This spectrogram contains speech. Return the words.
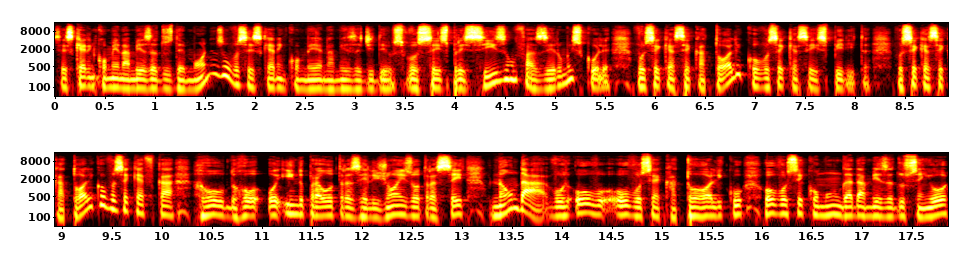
Vocês querem comer na mesa dos demônios ou vocês querem comer na mesa de Deus? Vocês precisam fazer uma escolha. Você quer ser católico ou você quer ser espírita? Você quer ser católico ou você quer ficar indo para outras religiões, outras seitas? Não dá. Ou, ou você é católico ou você comunga da mesa do Senhor.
